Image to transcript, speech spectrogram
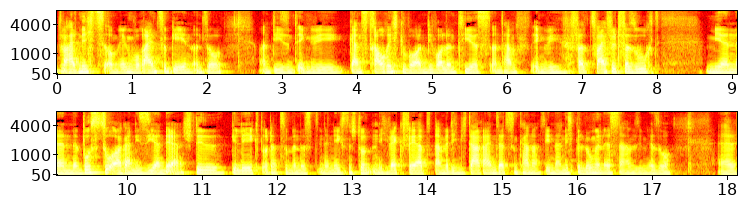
es war halt nichts, um irgendwo reinzugehen und so. Und die sind irgendwie ganz traurig geworden, die Volunteers, und haben irgendwie verzweifelt versucht, mir einen Bus zu organisieren, der stillgelegt oder zumindest in den nächsten Stunden nicht wegfährt, damit ich mich da reinsetzen kann, was ihnen dann nicht gelungen ist. Da haben sie mir so, äh,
